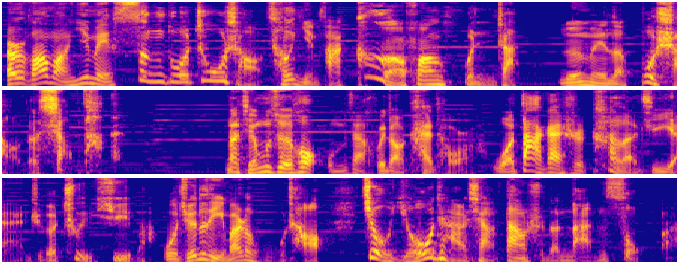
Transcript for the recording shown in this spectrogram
而往往因为僧多粥少，曾引发各方混战，沦为了不少的笑谈。那节目最后，我们再回到开头啊，我大概是看了几眼这个赘婿吧，我觉得里边的五朝就有点像当时的南宋啊，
